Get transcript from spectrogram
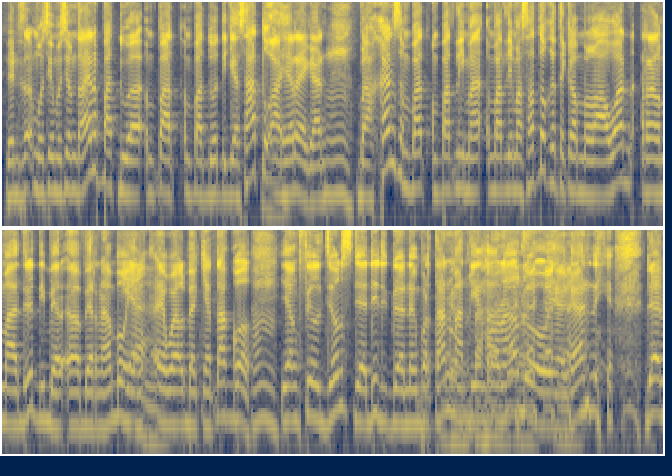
Dan musim-musim terakhir 4-2 4 4-2-3-1 akhirnya kan. Bahkan sempat 4-5 4-5-1 ketika melawan Real Madrid di Ber- eh, Bernabeu Iya. yang eh, Welbeck nyetak gol. Yang Phil Jones jadi di gelandang bertahan matiin Ronaldo ya kan. Dan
